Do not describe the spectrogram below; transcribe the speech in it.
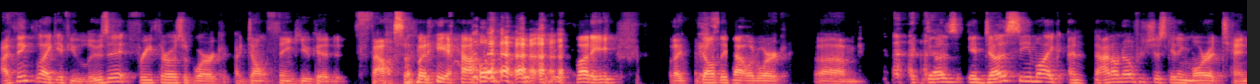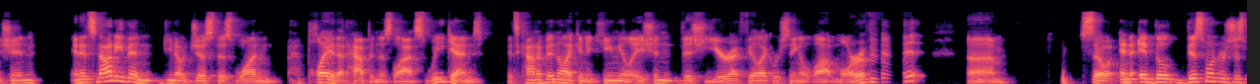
I think like if you lose it, free throws would work. I don't think you could foul somebody out. funny, but I don't think that would work. Um, it does, it does seem like, and I don't know if it's just getting more attention and it's not even, you know, just this one play that happened this last weekend it's kind of been like an accumulation this year. I feel like we're seeing a lot more of it. Um, so, and it, the, this one was just,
